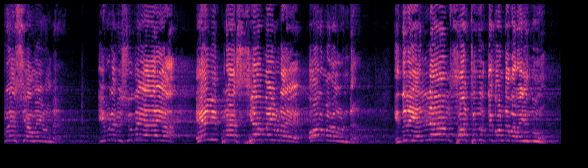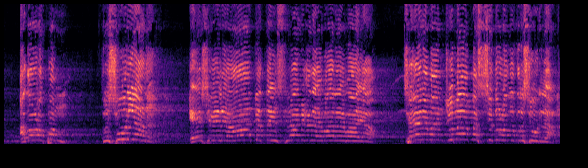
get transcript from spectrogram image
പ്രേശ്യാമയുണ്ട് ഇവിടെ വിശുദ്ധയായ ഏവി പ്രേശ്യാമയുടെ ഓർമ്മകളുണ്ട്. ഇതിനെ എല്ലാം സാക്ഷി നിർത്തിക്കൊണ്ട് പറയുന്നു. അതോടൊപ്പം തൃശൂരിലാണ് ഏഷ്യയിലെ ആദ്യത്തെ ഇസ്ലാമിക ദേവാലയമായ ചേരമാൻ ജുമാ മസ്ജിദ് ഉള്ളത് തൃശൂരിലാണ്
